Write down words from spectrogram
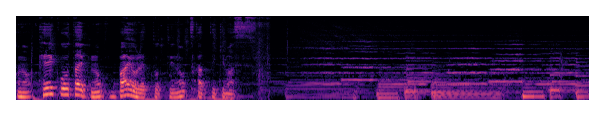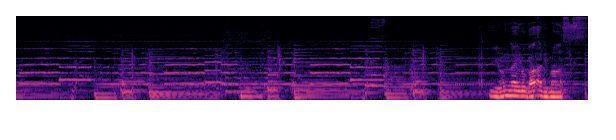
この蛍光タイプのバイオレットっていうのを使っていきます。ろんな色があります。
